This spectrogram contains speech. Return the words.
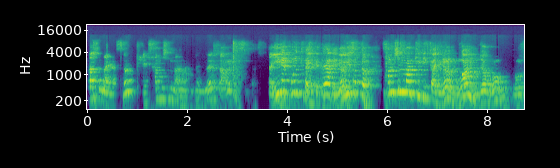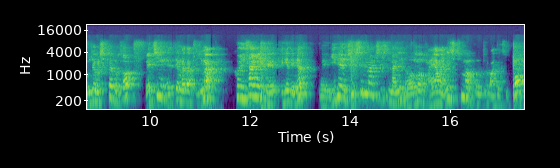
플러스 마이너스 130만 원 정도의 수당을 받습니다. 자, 1의 포인트가 이렇게 떠야 돼요. 여기서부터 30만 PB까지는 무한 누적으로 뭐 누적을 시켜줘서 매칭이 될 때마다 주지만 그 이상이 되, 게 되면 네, 1일 70만 70만이 넘어가야만이 70만 포인트를 받을 수 있고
